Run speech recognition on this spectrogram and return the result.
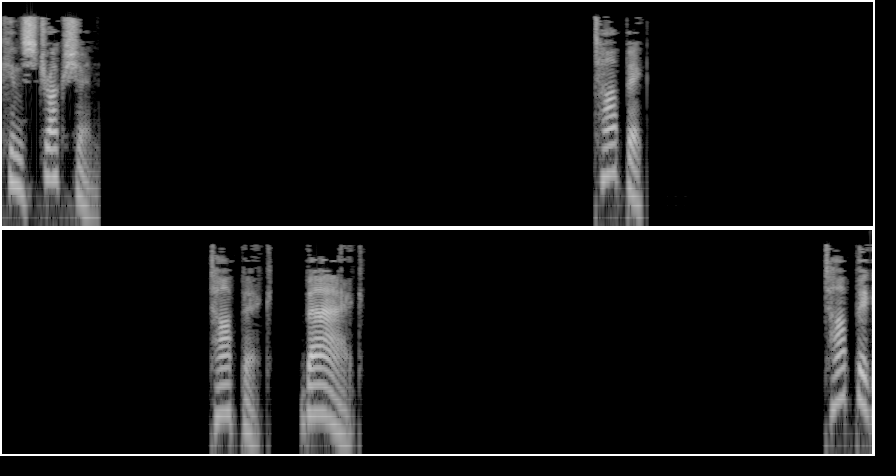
Construction Bag Topic:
